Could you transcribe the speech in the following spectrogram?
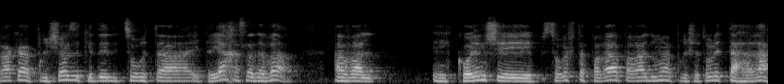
רק הפרישה זה כדי ליצור את, ה, את היחס לדבר. אבל אה, כהן ששורף את הפרה, הפרה אדומה, פרישתו לטהרה.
